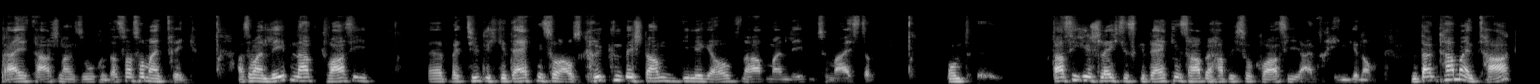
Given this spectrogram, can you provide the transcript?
drei Etagen lang suchen. Das war so mein Trick. Also mein Leben hat quasi äh, bezüglich Gedächtnis so aus Krücken bestanden, die mir geholfen haben, mein Leben zu meistern. Und äh, dass ich ein schlechtes Gedächtnis habe, habe ich so quasi einfach hingenommen. Und dann kam ein Tag,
